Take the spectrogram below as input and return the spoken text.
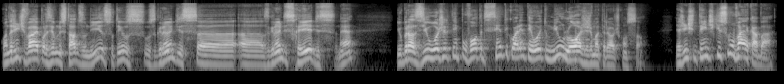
Quando a gente vai, por exemplo, nos Estados Unidos, tem os, os grandes, uh, uh, as grandes redes, né? E o Brasil hoje ele tem por volta de 148 mil lojas de material de construção. E a gente entende que isso não vai acabar.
